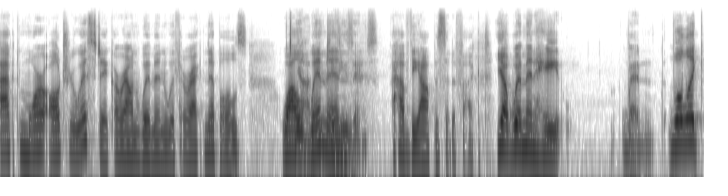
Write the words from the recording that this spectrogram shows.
act more altruistic around women with erect nipples, while Yeah, they give you women have the opposite effect. Yeah, women hate when well, like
